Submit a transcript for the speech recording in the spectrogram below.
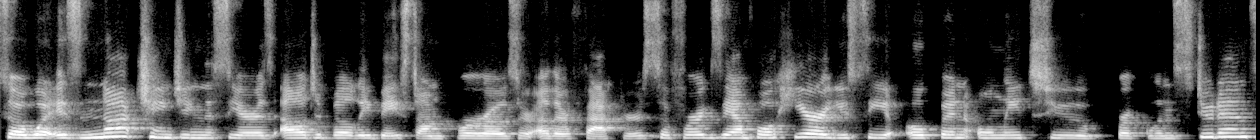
So what is not changing this year is eligibility based on boroughs or other factors. So for example, here you see open only to Brooklyn students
